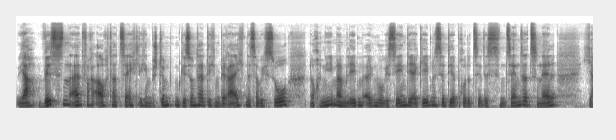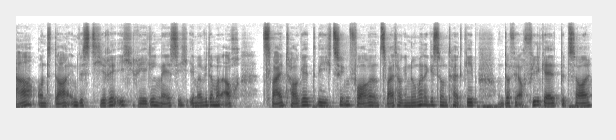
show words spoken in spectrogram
ja, Wissen einfach auch tatsächlich in bestimmten gesundheitlichen Bereichen. Das habe ich so noch nie in meinem Leben irgendwo gesehen. Die Ergebnisse, die er produziert, sind sensationell. Ja, und da investiere ich regelmäßig immer wieder mal auch zwei Tage, die ich zu ihm fahre und zwei Tage nur meiner Gesundheit gebe und dafür auch viel Geld bezahle.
